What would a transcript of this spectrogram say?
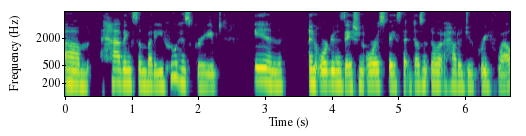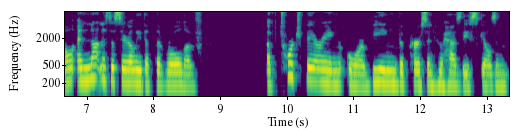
um, having somebody who has grieved in an organization or a space that doesn't know how to do grief well and not necessarily that the role of of torch bearing or being the person who has these skills and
